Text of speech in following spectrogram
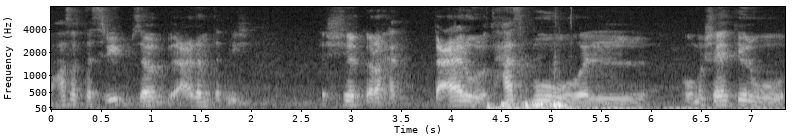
فحصل تسريب بسبب عدم التفنيش الشركة راحت تعالوا تحاسبوا وال... ومشاكل و...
